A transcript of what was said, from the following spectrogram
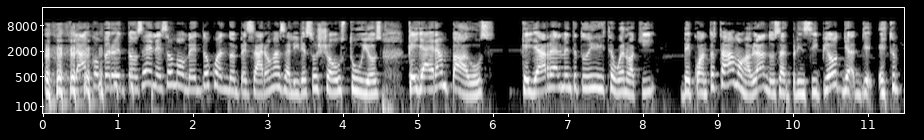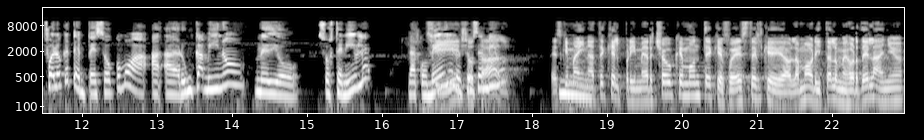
Flaco, pero entonces en esos momentos cuando empezaron a salir esos shows tuyos, que ya eran pagos, que ya realmente tú dijiste, bueno, aquí, ¿de cuánto estábamos hablando? O sea, al principio, ya, ya- esto fue lo que te empezó como a, a- a dar un camino medio sostenible, la comedia, Sí, los shows en vivo. Es que imagínate que el primer show que monté, que fue este, el que hablamos ahorita, lo mejor del año,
